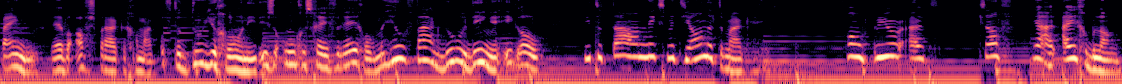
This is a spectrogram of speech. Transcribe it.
pijn doet. We hebben afspraken gemaakt. Of dat doe je gewoon niet. Is een ongeschreven regel. Maar heel vaak doen we dingen, ik ook, die totaal niks met die ander te maken heeft. Gewoon puur uit zelf, ja, uit eigen belang.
